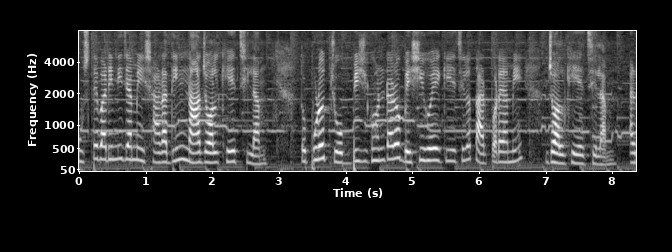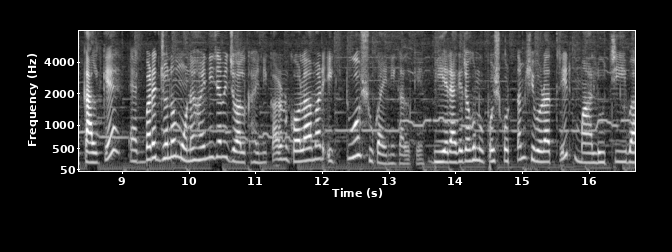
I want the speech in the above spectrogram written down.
বুঝতে পারিনি যে আমি সারাদিন না জল খেয়েছিলাম। তো পুরো চব্বিশ ঘন্টারও বেশি হয়ে গিয়েছিল, তারপরে আমি জল খেয়েছিলাম। আর কালকে একবারের জন্য মনে হয়নি যে আমি জল খাইনি, কারণ গলা আমার একটুও শুকায়নি কালকে। বিয়ের আগে যখন উপোস করতাম, শিবরাত্রির মা লুচি বা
